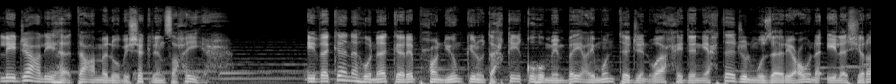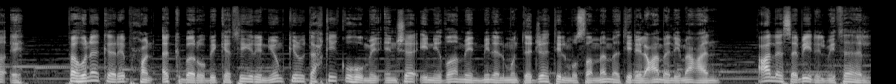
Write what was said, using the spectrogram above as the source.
لجعلها تعمل بشكل صحيح. إذا كان هناك ربح يمكن تحقيقه من بيع منتج واحد يحتاج المزارعون إلى شرائه، فهناك ربح أكبر بكثير يمكن تحقيقه من إنشاء نظام من المنتجات المصممة للعمل معا، على سبيل المثال،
